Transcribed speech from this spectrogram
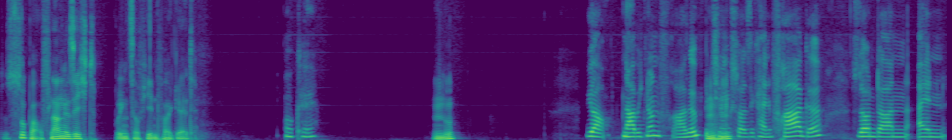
Das ist super. Auf lange Sicht bringt es auf jeden Fall Geld. Okay. Ne? Ja, dann habe ich noch eine Frage, beziehungsweise keine Frage, sondern ein,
